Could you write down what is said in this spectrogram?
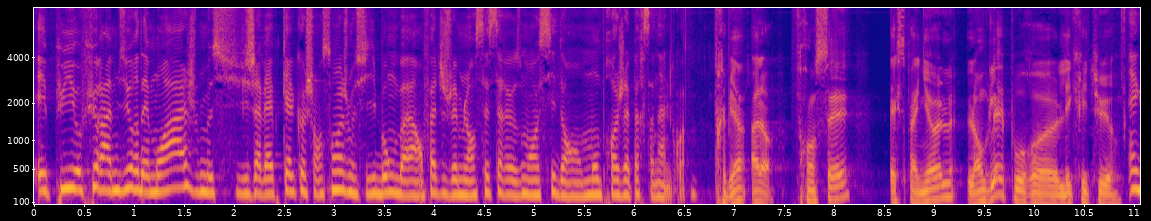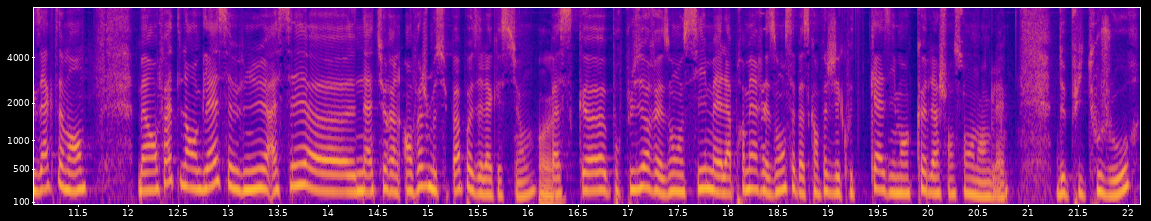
Et puis au fur et à mesure des mois, je me suis, j'avais quelques chansons et je me suis dit bon bah en fait je vais me lancer sérieusement aussi dans mon projet personnel quoi. Très bien. Alors français espagnol, l'anglais pour euh, l'écriture. Exactement. Ben en fait l'anglais c'est venu assez euh, naturel. En fait je me suis pas posé la question ouais. parce que pour plusieurs raisons aussi, mais la première raison c'est parce qu'en fait j'écoute quasiment que de la chanson en anglais depuis toujours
